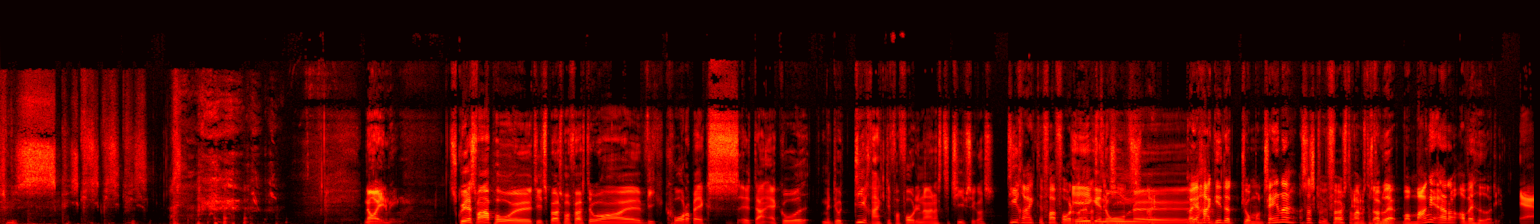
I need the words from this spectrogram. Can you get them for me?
quiz, quiz, quiz, quiz, quiz. Nå, Elming. Skulle jeg svare på øh, dit spørgsmål først? Det var øh, hvilke quarterbacks, øh, der er gået, men det var direkte fra 49ers til Chiefs, ikke også? Direkte fra 49ers Ikke til nogen, Chiefs. Nej. øh, Og jeg har givet dig Joe Montana, og så skal vi først og fremmest så- ja, finde ud af, hvor mange er der, og hvad hedder de? Ja.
